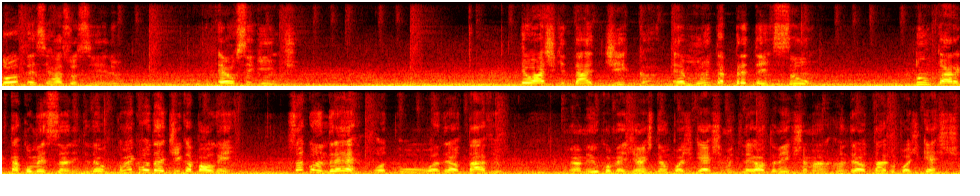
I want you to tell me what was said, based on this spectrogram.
todo esse raciocínio é o seguinte: eu acho que dar dica é muita pretensão de um cara que está começando, entendeu? Como é que eu vou dar dica para alguém? Só que o André, o, André Otávio, meu amigo comediante, tem um podcast muito legal também que chama André Otávio Podcast.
